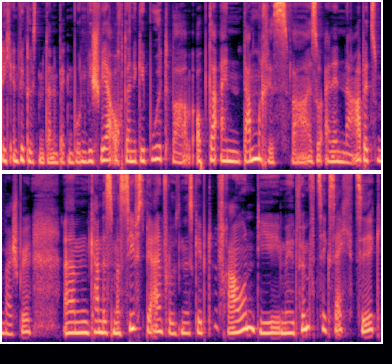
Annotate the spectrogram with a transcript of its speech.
dich entwickelst mit deinem Beckenboden, wie schwer auch deine Geburt war, ob da ein Dammriss war, also eine Narbe zum Beispiel, ähm, kann das massivst beeinflussen. Es gibt Frauen, die mit 50, 60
